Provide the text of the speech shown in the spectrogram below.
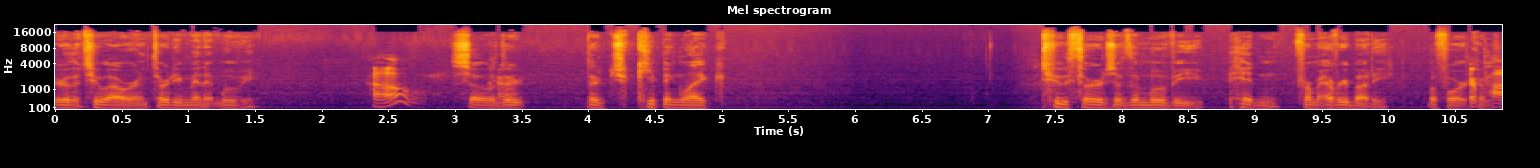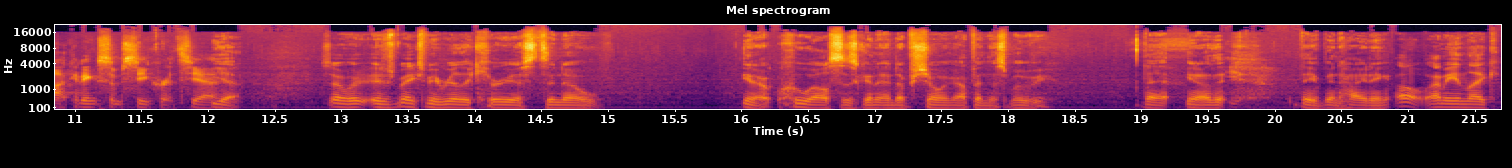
or the 2 hour and 30 minute movie. Oh, So Okay. they're they're keeping like two thirds of the movie hidden from everybody before it they're comes out. pocketing some secrets. Yeah. Yeah. So it, just makes me really curious to know, you know, who else is going to end up showing up in this movie that you know that they've been hiding. Oh, I mean, like,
